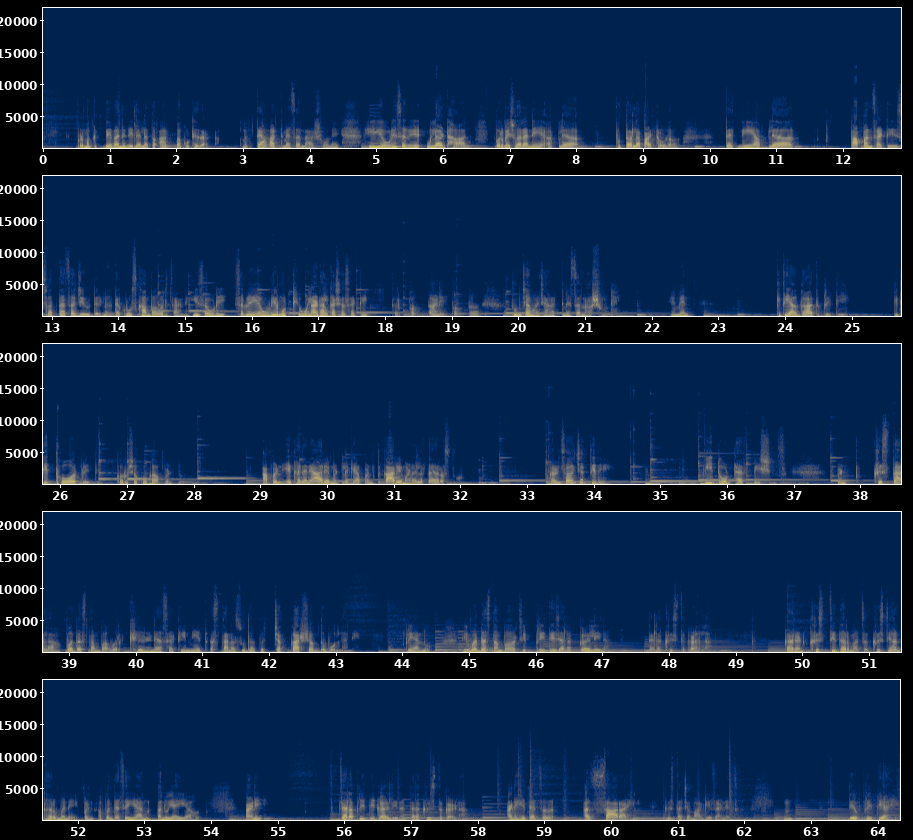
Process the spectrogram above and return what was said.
पण मग देवाने दिलेला तो आत्मा कुठे जाणार? मग त्या आत्म्याचा नाश होणे ही एवढी सगळी उलाढाल परमेश्वराने आपल्या पुत्राला पाठवणं त्यांनी आपल्या पापांसाठी स्वतःचा जीव देणं त्या क्रूस खांबावर जाणं ही सवडी सगळी एवढी मोठी उलाढाल कशासाठी? तर फक्त आणि फक्त तुमच्या माझ्या आत्म्याचा नाश होऊ नये हेमेन किती अगाध प्रीती किती थोर प्रीती करू शकू का आपण? आपण एखाद्याने आरे म्हटलं की आपण कारे म्हणायला तयार असतो. कारण सहनशक्ती नाही. वी डोंट हॅव पेशन्स पण ख्रिस्ताला वधस्तंभावर खेळण्यासाठी नेत असताना सुद्धा तो चक्कार शब्द बोलला नाही. प्रियानो ती वधस्तंभावरची प्रीती ज्याला कळली ना त्याला ख्रिस्त कळाला. कारण ख्रिस्ती धर्माचं ख्रिस्ती हा धर्म नाही पण आपण त्याचे या अनुयायी आहोत. आणि ज्याला प्रीती कळली ना त्याला ख्रिस्त कळला. आणि हे त्याचं आज सार आहे ख्रिस्ताच्या मागे जाण्याचं. देवप्रीती आहे.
